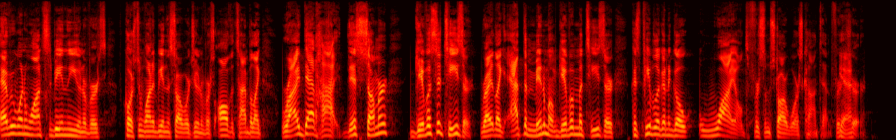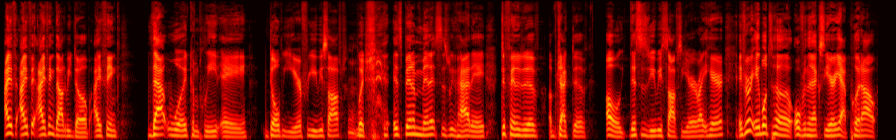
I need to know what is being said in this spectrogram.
everyone wants to be in the universe. Of course, we want to be in the Star Wars universe all the time, but like ride that high this summer. Give us a teaser, right? Like at the minimum, give them a teaser because people are going to go wild for some Star Wars content for Yeah. sure. I I, th- I think that'd be dope. I think that would complete a dope year for Ubisoft, Mm-hmm. which it's been a minute since we've had a definitive, objective. Oh, this is Ubisoft's year right here. If you're able to over the next year, yeah, put out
